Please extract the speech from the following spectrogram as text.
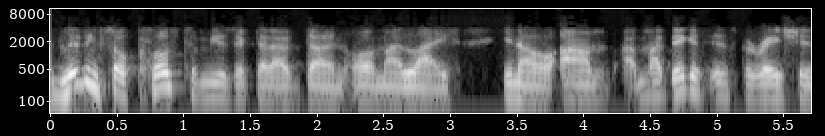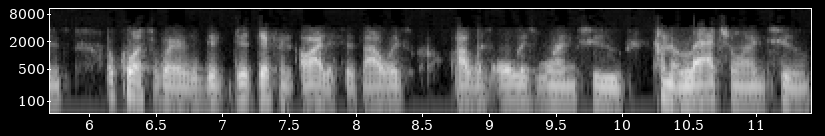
living so close to music that I've done all my life. You know, um, my biggest inspirations, of course, were the, the different artists. I was, I was always one to kind of latch on to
